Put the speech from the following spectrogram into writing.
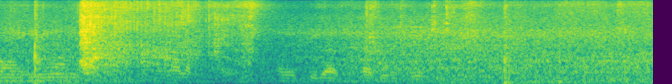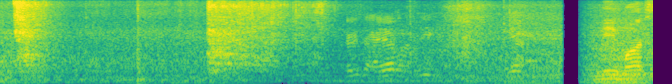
Pengiringan kali tiga kita bungkus. Kayak saya nanti. Ya. Nih mas.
